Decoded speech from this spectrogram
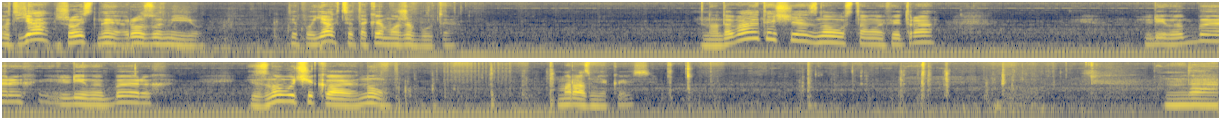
От я щось не розумію. Типу, як це таке може бути? Ну давайте ще знову ставимо фільтра. Лівий берег, лівий берег. І знову чекаю. Ну. Маразм якийсь. Да.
